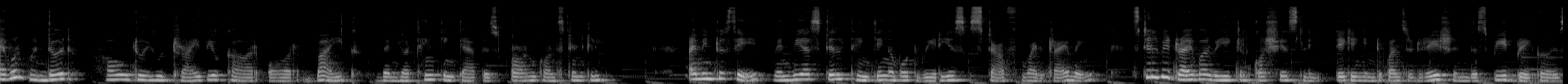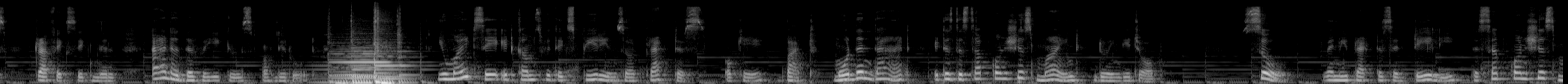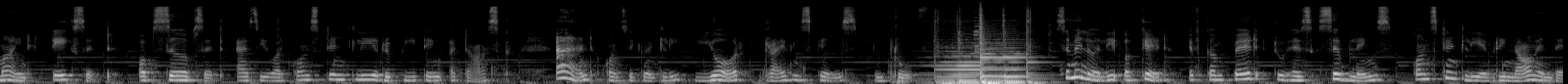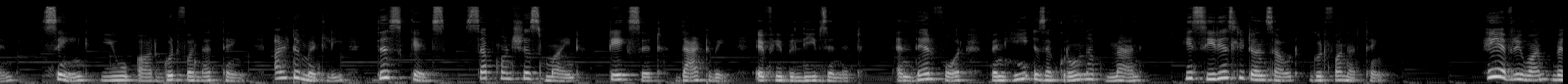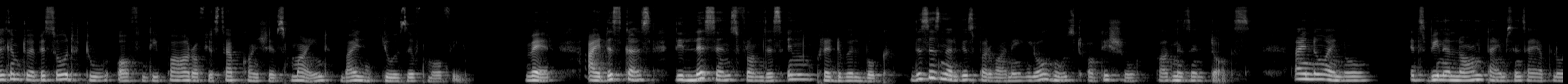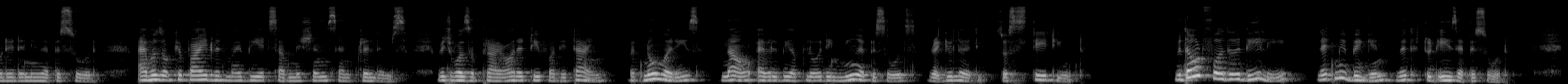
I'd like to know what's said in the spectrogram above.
Ever wondered how do you drive your car or bike when your thinking cap is on constantly? I mean to say, when we are still thinking about various stuff while driving, still we drive our vehicle cautiously, taking into consideration the speed breakers, traffic signal, and other vehicles on the road. You might say it comes with experience or practice, okay, but more than that, it is the subconscious mind doing the job. So, when we practice it daily, the subconscious mind takes it, observes it as you are constantly repeating a task, and consequently, your driving skills improve. Similarly, a kid, if compared to his siblings constantly every now and then, saying you are good for nothing, ultimately, this kid's subconscious mind takes it that way if he believes in it. And therefore, when he is a grown up man, he seriously turns out good for nothing. Hey everyone, welcome to episode 2 of The Power of Your Subconscious Mind by Joseph Murphy, where I discuss the lessons from this incredible book. This is Nargis Parwane, your host of the show Cognizant Talks. I know, I know, it's been a long time since I uploaded a new episode. I was occupied with my B.Ed submissions and prelims, which was a priority for the time. But no worries, now I will be uploading new episodes regularly, so stay tuned. Without further delay, let me begin with today's episode.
